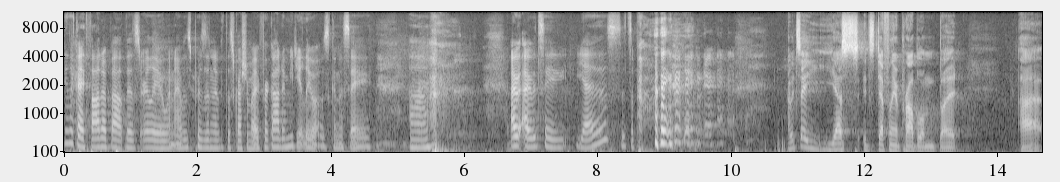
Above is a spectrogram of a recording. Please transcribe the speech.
I feel like I thought about this earlier when I was presented with this question, but I forgot immediately what I was going to say. Uh, I, I, would say yes, it's a problem. I would say yes, it's definitely a problem, but uh,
